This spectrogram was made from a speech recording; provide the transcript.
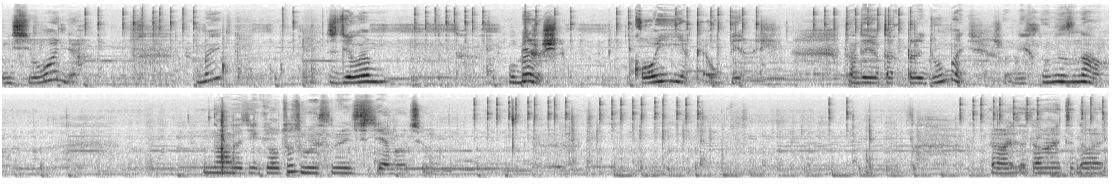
И сегодня мы сделаем убежище. Кое-яке убежище. Надо ее так придумать, чтобы никто не знал. Надо тільки отут вистроїть стіну цю. Давайте, давайте, давайте.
